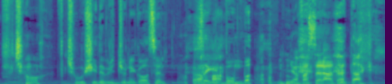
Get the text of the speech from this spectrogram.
facciamo, facciamo uscire prigione Cosel. Sai che bomba. Andiamo a fare serata. Tac.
